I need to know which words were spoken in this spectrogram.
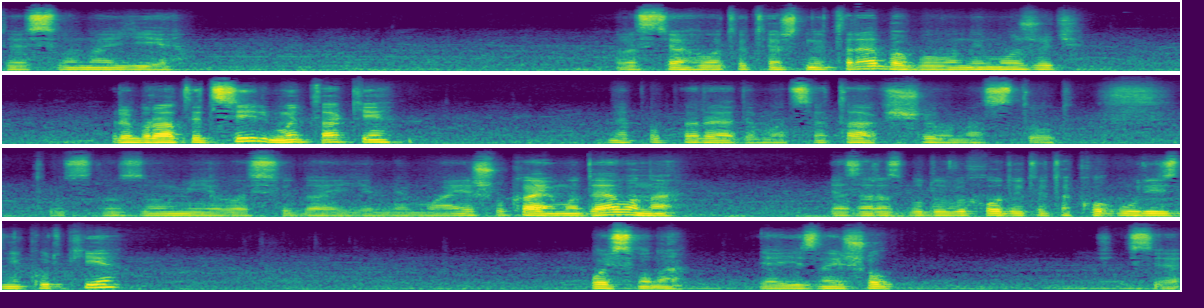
Десь вона є. Розтягувати теж не треба, бо вони можуть прибрати ціль, ми так і не попередимо. Це так, що у нас тут? Тут зрозуміло, сюди її немає. Шукаємо, де вона. Я зараз буду виходити тако у різні кутки. Ось вона. Я її знайшов. Зараз я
